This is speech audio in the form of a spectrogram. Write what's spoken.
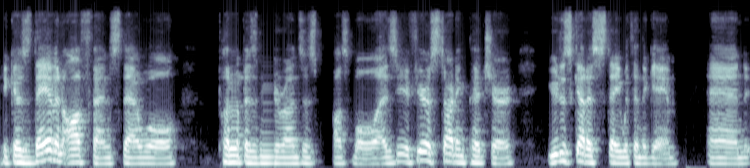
because they have an offense that will put up as many runs as possible. As if you're a starting pitcher, you just got to stay within the game, and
